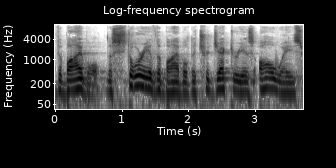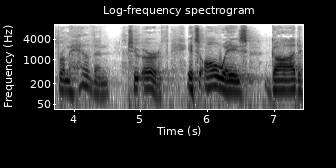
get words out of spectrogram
the Bible, the story of the Bible, the trajectory is always from heaven to earth. It's always God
